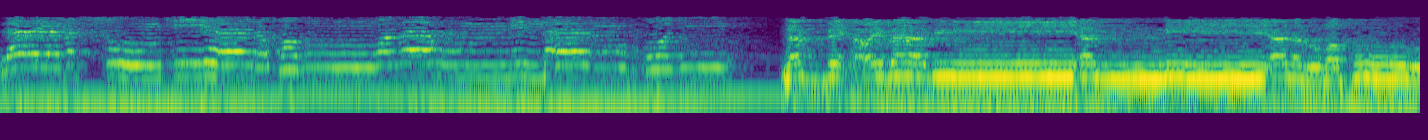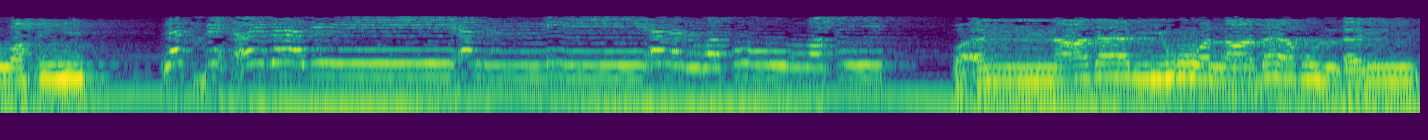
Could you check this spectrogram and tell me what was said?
لا يمسهم فيها نصب وما هم منها بمخرجين. نبئ عبادي أني أنا الغفور الرحيم. نبئ عبادي وأن عذابي هو العذاب الأليم.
